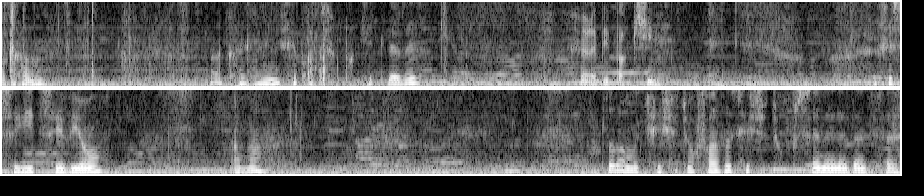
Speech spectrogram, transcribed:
bakalım. Arkadaşlar hep açık paketleri. Şöyle bir bakayım. Hüseyin seviyor. Ama burada da mı çeşit yok? Fazla çeşit yok bu sene nedense.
